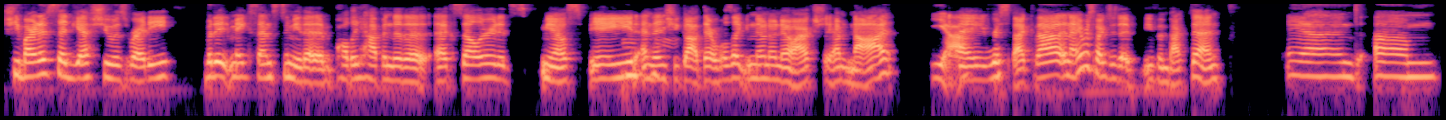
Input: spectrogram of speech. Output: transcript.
she might have said yes, she was ready, but it makes sense to me that it probably happened at an accelerated, you know, speed. And then she got there, was like, no, no, no, actually, I'm not. Yeah. I respect that, and I respected it even back then. And um,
